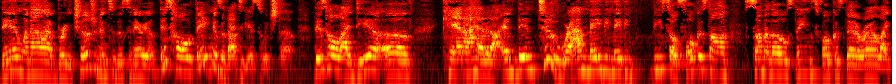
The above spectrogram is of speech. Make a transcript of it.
then when I bring children into the scenario, this whole thing is about to get switched up. This whole idea of can I have it all? And then too, where I maybe maybe be so focused on some of those things focused that around like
